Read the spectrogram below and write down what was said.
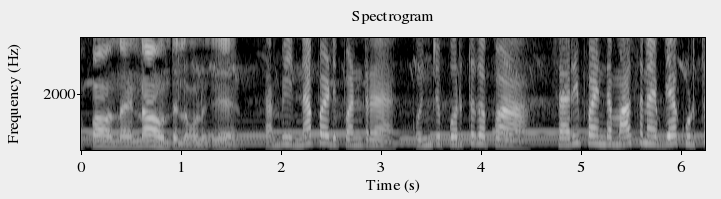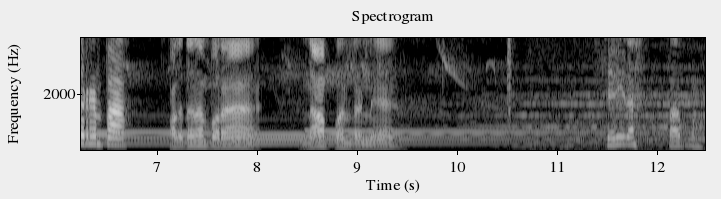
அப்பா வந்தா என்ன ஆகும் தெரியல உனக்கு? தம்பி என்னப்பா இப்படி பண்ற? கொஞ்சம் பொறுத்துக்கப்பா. சரிப்பா இந்த மாசம் நான் எப்படியா கொடுத்துட்றேன்ப்பா. பார்க்க தானே போறேன். என்ன பண்றேன்னு? சரிடா பார்ப்போம்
